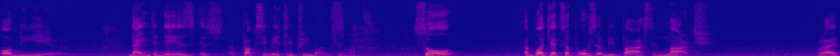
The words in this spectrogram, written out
of the year. 90 days is approximately three months. Three months. So, a budget supposed to have been passed in March, right?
